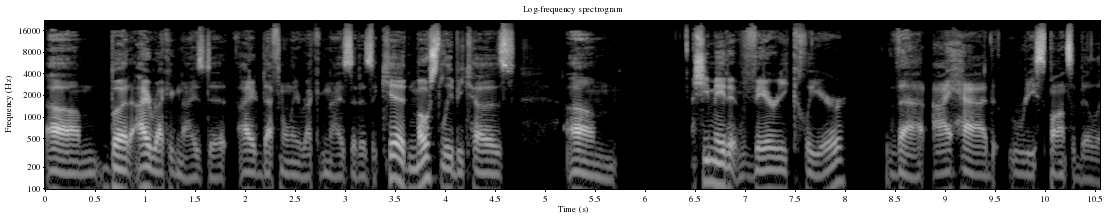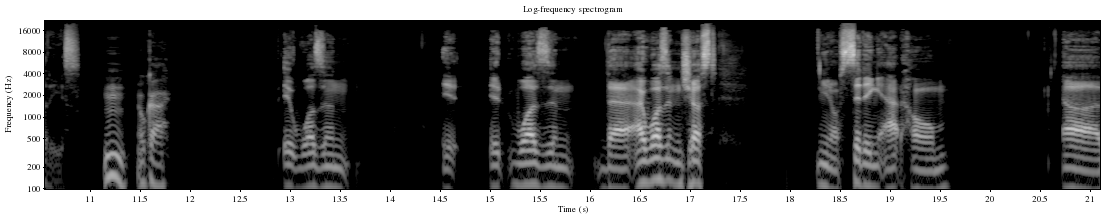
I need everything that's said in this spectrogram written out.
Um, but I recognized it. I definitely recognized it as a kid, mostly because um, she made it very clear that I had responsibilities. Mm, okay. It wasn't it it wasn't that I wasn't just you know sitting at home uh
